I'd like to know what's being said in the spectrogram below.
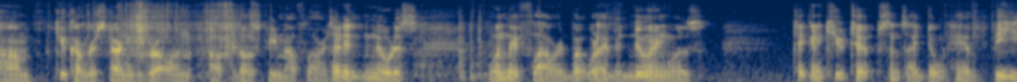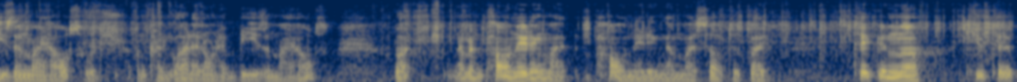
um, cucumbers starting to grow on off of those female flowers. I didn't notice when they flowered, but what I've been doing was taking a Q-tip since I don't have bees in my house, which I'm kind of glad I don't have bees in my house. But I've been pollinating my pollinating them myself just by taking the Q-tip,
